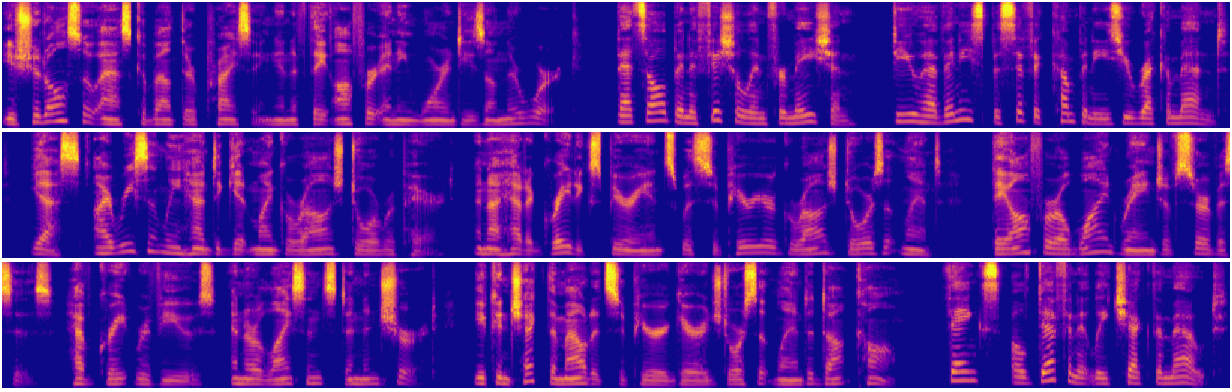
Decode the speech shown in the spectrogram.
You should also ask about their pricing and if they offer any warranties on their work. That's all beneficial information. Do you have any specific companies you recommend? Yes, I recently had to get my garage door repaired, and I had a great experience with Superior Garage Doors Atlanta. They offer a wide range of services, have great reviews, and are licensed and insured. You can check them out at superiorgaragedoorsatlanta.com. Thanks, I'll definitely check them out.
